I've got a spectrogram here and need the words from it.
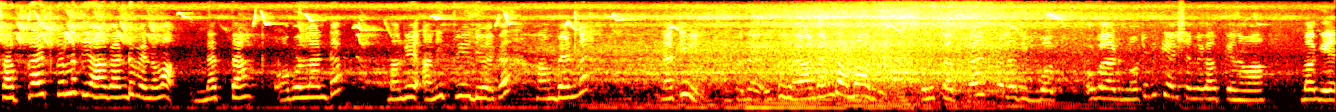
සබ්ස්ක්‍රයිබ් කරලා තියාගන්න වෙනවා. නැත්තම් ඔයගොල්ලන්ට මගේ අනිත් වීඩියෝ එක හම්බෙන්න නැති වෙයි. මොකද ඒක හොයාගන්න අමාරුයි. ඔය සබ්ස්ක්‍රයිබ් කරලා තිබ්බොත් ඔයගොල්ලන්ට නොටිෆිකේෂන් එකක් එනවා. මගේ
